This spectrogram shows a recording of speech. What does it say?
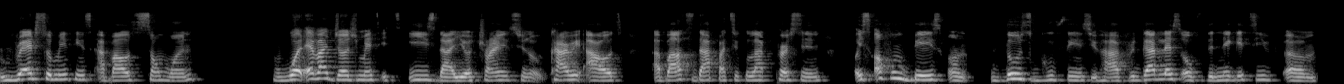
read so many things about someone, whatever judgment it is that you're trying to you know, carry out about that particular person is often based on those good things you have, regardless of the negative um,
